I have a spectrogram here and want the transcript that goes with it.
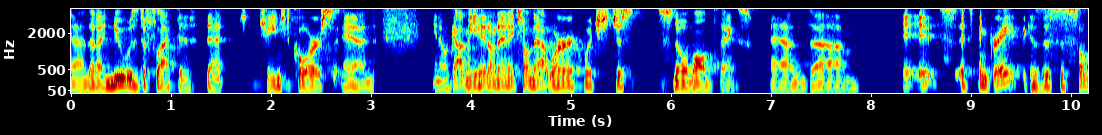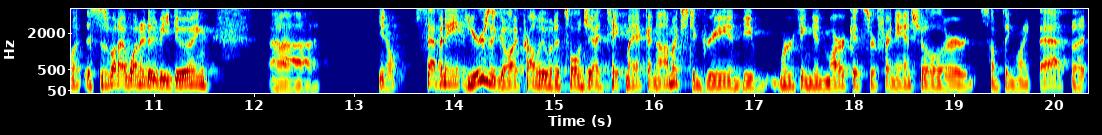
uh, that I knew was deflected, that changed course, and you know got me hit on NHL Network, which just snowballed things. And um, it, it's it's been great because this is so much. This is what I wanted to be doing. Uh, you know, seven eight years ago, I probably would have told you I'd take my economics degree and be working in markets or financial or something like that. But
